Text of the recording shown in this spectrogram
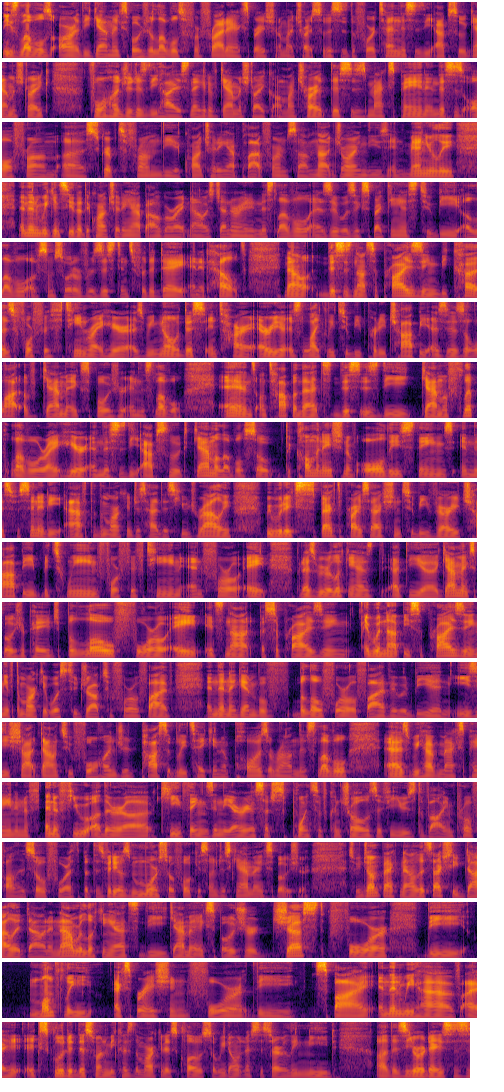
these levels are the gamma exposure levels for Friday expiration on my chart. So this is the 410. This is the absolute gamma strike. 400 is the highest negative gamma strike on my chart. This is max pain. And this is all from a script from the quant trading app platform. So I'm not drawing these in manually. And then we can see that the quant trading app algo right now is generating this level as it was expecting us to be a level of some sort of resistance for the day. And it held. Now, this is not surprising because 415 right here, as we know, this entire area is likely to be pretty choppy as there's a lot of gamma exposure in this level. And on top of that, this is the gamma flip level right here, and this is the absolute gamma level. So the culmination of all these things in this vicinity after the market just had this huge rally, we would expect price action to be very choppy between 415 and 408. But as we were looking at, at the uh, gamma exposure page below 408, it's not a surprising, it would not be surprising if the market was to drop to 405. And then again, below 405, it would be an easy shot down to 400, possibly taking a pause around this level as we have max pain and a, and a few other uh, key things in the area, such as points of controls if you use the volume profile and so forth. But this video is more so focused on just gamma exposure. So we jump back now, let's actually dial it down. And now we're looking at the gamma exposure just for the monthly expiration for the SPY. And then we have, I excluded this one because the market is closed, so we don't necessarily need uh, the zero days as,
